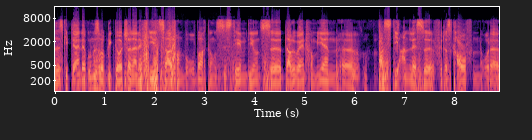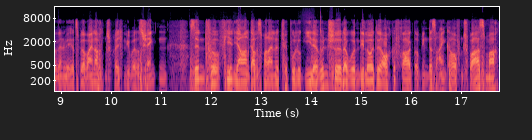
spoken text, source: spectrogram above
Also es gibt ja in der Bundesrepublik Deutschland eine Vielzahl von Beobachtungssystemen, die uns äh, darüber informieren, äh, was die Anlässe für das Kaufen oder wenn wir jetzt über Weihnachten sprechen, über das Schenken sind. Vor vielen Jahren gab es mal eine Typologie der Wünsche. Da wurden die Leute auch gefragt, ob ihnen das Einkaufen Spaß macht.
